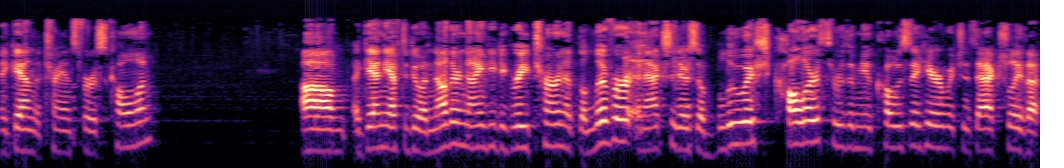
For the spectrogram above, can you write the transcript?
Again, the transverse colon. Um, again, you have to do another 90 degree turn at the liver, and actually there's a bluish color through the mucosa here, which is actually the,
